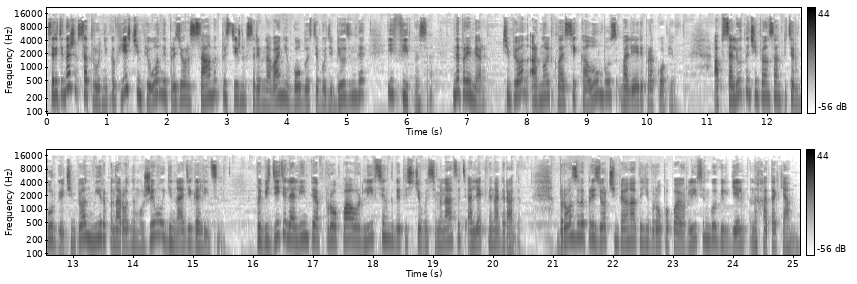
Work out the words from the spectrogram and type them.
Среди наших сотрудников есть чемпионы и призеры самых престижных соревнований в области бодибилдинга и фитнеса. Например, чемпион Arnold Classic Columbus Валерий Прокопьев, абсолютный чемпион Санкт-Петербурга и чемпион мира по народному жиму Геннадий Голицын, победитель Olympia Pro Powerlifting 2018 Олег Виноградов, бронзовый призер чемпионата Европы по пауэрлифтингу Вильгельм Нахатакян,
